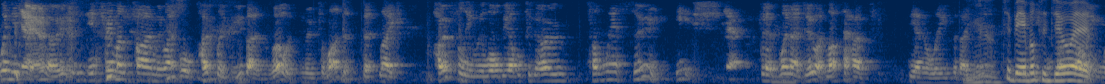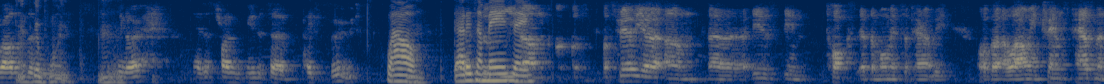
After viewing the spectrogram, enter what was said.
When you, Yeah. you know, in, in three months' time, we might, well, hopefully for you guys as well, we've moved to London. But, like, hopefully we'll all be able to go somewhere soon ish. Yeah. But when I do, I'd love to have the annual leave that I Yeah. use. to be able to do it. Rather That's a than, good point. you know, yeah, just try and use it to pay for food. Wow, that is amazing. Um, Australia um, uh, is in talks at the moment, apparently, of uh, allowing trans-Tasman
